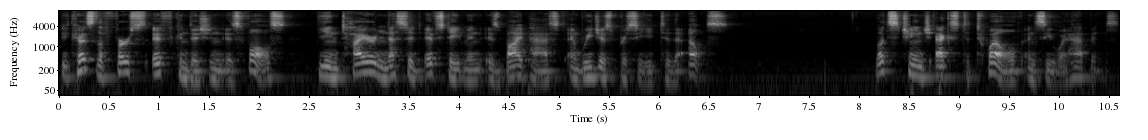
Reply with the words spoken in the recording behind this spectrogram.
Because the first if condition is false, the entire nested if statement is bypassed and we just proceed to the else. Let's change x to 12 and see what happens.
